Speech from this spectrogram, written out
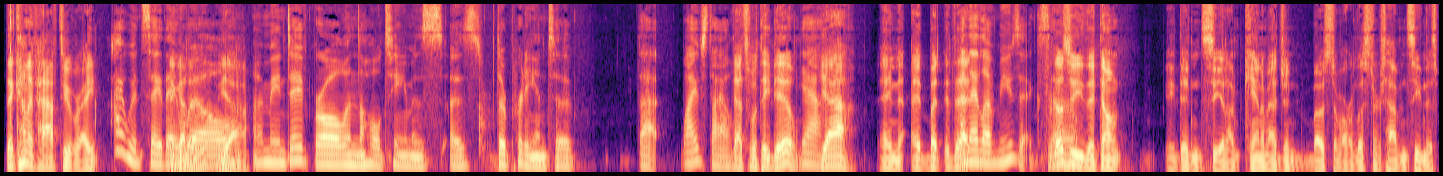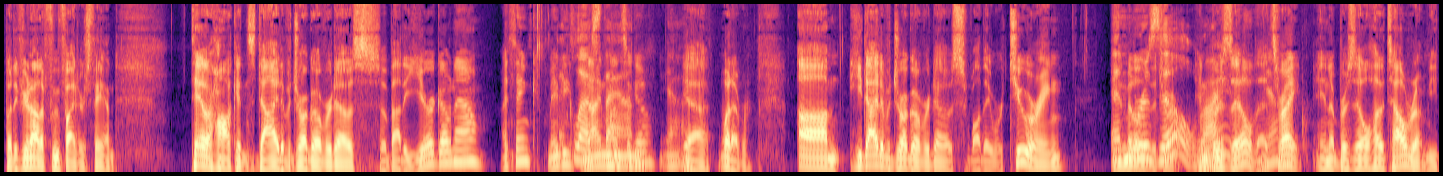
they kind of have to, right? I would say they, gotta- will. yeah. I mean, Dave Grohl and the whole team is is they're pretty into that lifestyle. That's what they do. Yeah. yeah. And uh, but that, and they love music. For those of you that don't, you didn't see it, I can't imagine most of our listeners haven't seen this. But if you're not a Foo Fighters fan, Taylor Hawkins died of a drug overdose about a year ago now, I think, maybe less nine months ago. yeah. yeah, whatever. Um, he died of a drug overdose while they were touring in, In the middle of the Brazil, tour. In right? Brazil, that's Yeah. right. In a Brazil hotel room, he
